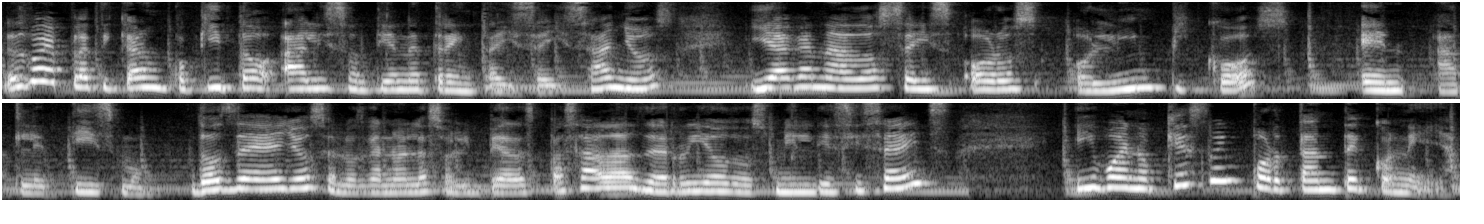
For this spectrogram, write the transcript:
Les voy a platicar un poquito. Allison tiene 36 años y ha ganado 6 oros olímpicos en atletismo. Dos de ellos se los ganó en las Olimpiadas pasadas de Río 2016. Y bueno, ¿qué es lo importante con ella?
